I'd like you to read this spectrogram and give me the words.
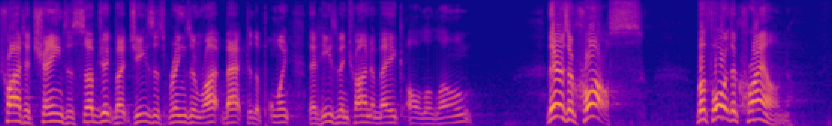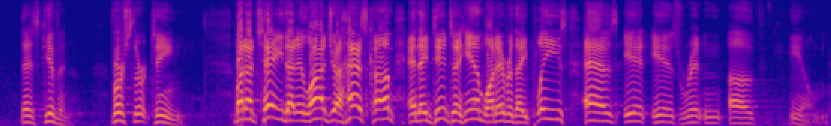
try to change the subject, but Jesus brings him right back to the point that he's been trying to make all along. There's a cross before the crown that is given. Verse 13. But I tell you that Elijah has come, and they did to him whatever they pleased, as it is written of him.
